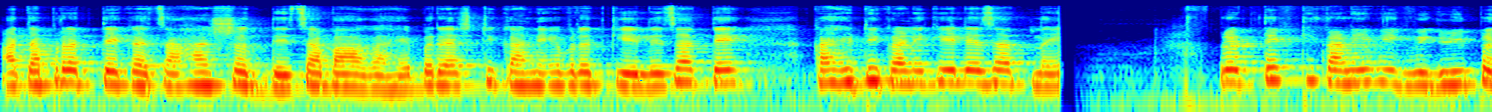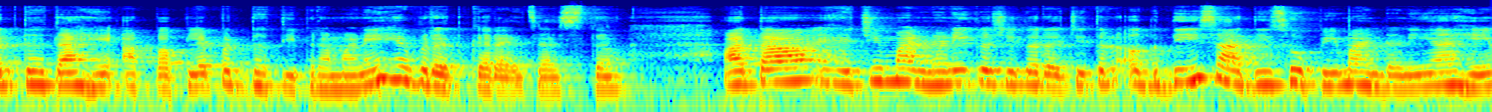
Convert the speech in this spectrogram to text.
आता प्रत्येकाचा हा श्रद्धेचा भाग आहे. बऱ्याच ठिकाणी व्रत केले जाते काही ठिकाणी केले जात नाही. प्रत्येक ठिकाणी वेगवेगळी पद्धत आहे. आपापल्या पद्धतीप्रमाणे हे व्रत करायचं असतं. आता ह्याची मांडणी कशी करायची? तर अगदी साधी सोपी मांडणी आहे.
